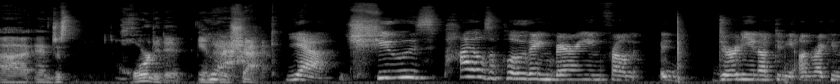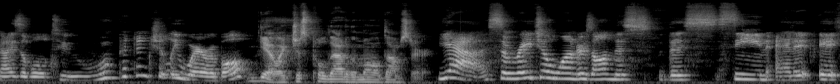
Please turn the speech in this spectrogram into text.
uh and just hoarded it in Yeah. her shack. yeah, shoes, piles of clothing varying from uh, dirty enough to be unrecognizable to potentially wearable. Yeah, like just pulled out of the mall dumpster. Yeah, so Rachel wanders on this this scene and it, it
